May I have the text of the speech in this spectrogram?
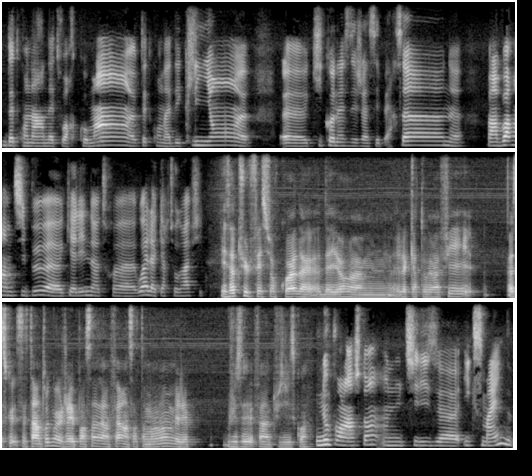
Peut-être qu'on a un network commun, peut-être qu'on a des clients euh, qui connaissent déjà ces personnes. Enfin, voir un petit peu euh, quelle est notre euh, ouais, la cartographie. Et ça, tu le fais sur quoi d'ailleurs, la cartographie? Parce que c'était un truc que j'avais pensé à faire à un certain moment, mais je sais, enfin, tu utilises quoi? Nous, pour l'instant, on utilise Xmind.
